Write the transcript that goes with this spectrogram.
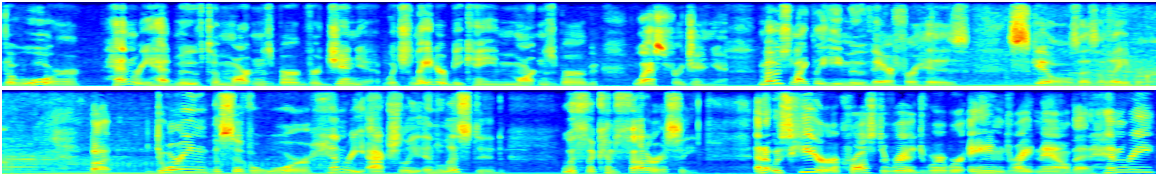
the war, Henry had moved to Martinsburg, Virginia, which later became Martinsburg, West Virginia. Most likely he moved there for his skills as a laborer. But during the Civil War, Henry actually enlisted with the Confederacy. And it was here across the ridge where we're aimed right now that Henry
